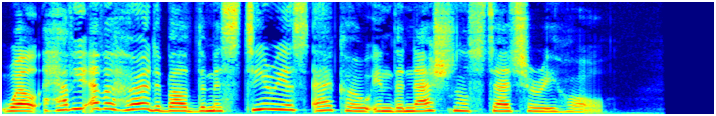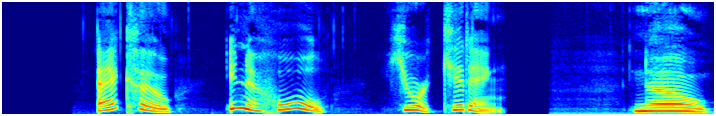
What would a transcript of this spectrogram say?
Well, have you ever heard about the mysterious echo in the National Statuary Hall? Echo? In a hall? You're kidding. No.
